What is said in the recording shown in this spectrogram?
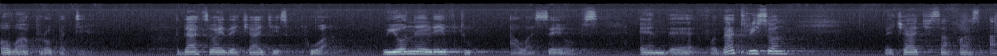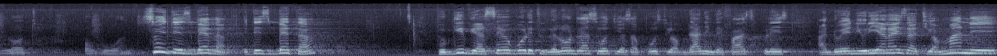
of our property. That's why the church is poor. We only live to ourselves. And uh, for that reason, the church suffers a lot of want. So it is better, it is better to give yourself only to the Lord. That's what you're supposed to have done in the first place. And when you realize that your money,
